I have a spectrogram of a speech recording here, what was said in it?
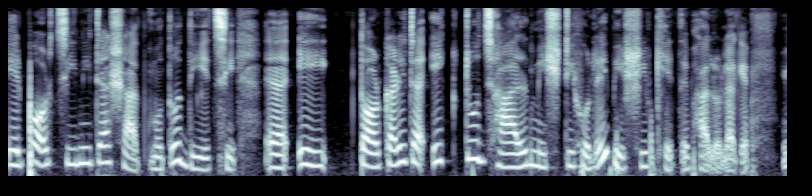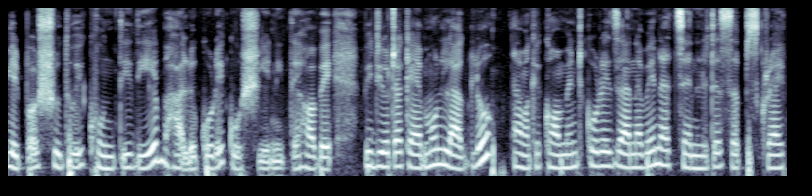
এরপর চিনিটা স্বাদ মতো দিয়েছি। এই তরকারিটা একটু ঝাল মিষ্টি হলেই বেশি খেতে ভালো লাগে। এরপর শুধুই খুন্তি দিয়ে ভালো করে কষিয়ে নিতে হবে। ভিডিওটা কেমন লাগল আমাকে কমেন্ট করে জানাবেন আর চ্যানেলটা সাবস্ক্রাইব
